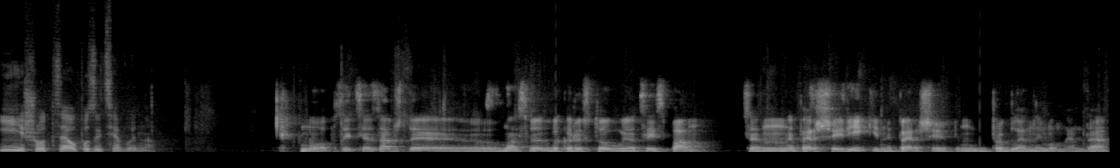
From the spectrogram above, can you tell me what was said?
і що це опозиція винна. Ну, опозиція завжди е, в нас використовує цей спам. Це не перший рік і не перший проблемний момент. Да?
